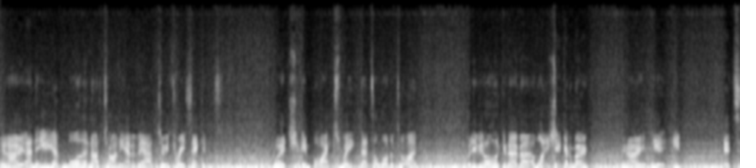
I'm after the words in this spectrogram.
You know, and you have more than enough time. You have about two, three seconds, which in bike speak, that's a lot of time. But if you're looking over, I'm like, shit, gotta move. You know, you, you, it's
